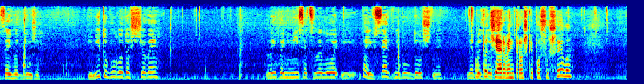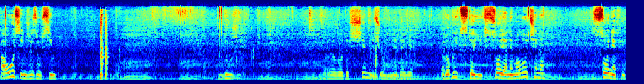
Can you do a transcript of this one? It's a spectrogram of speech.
Це його дуже. І літо було дощове, липень місяць лило, і, та і в серпні був дощ, не, не без Ото дощу. червень трошки посушило. А осінь же зовсім. Дуже. Залило дощем, нічого не дає. Робить стоїть. Соя не молочена, соняхи.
